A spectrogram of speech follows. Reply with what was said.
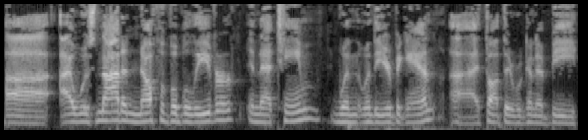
uh, I was not enough of a believer in that team when when the year began. Uh, I thought they were going to be.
